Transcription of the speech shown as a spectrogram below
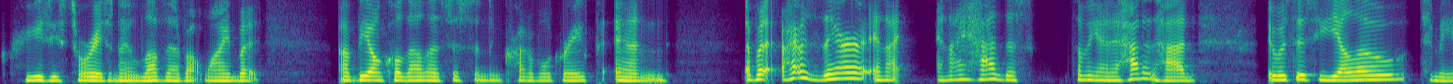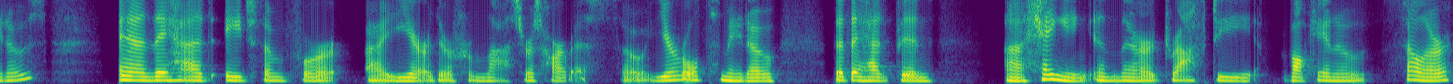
crazy stories, and I love that about wine. But uh, Biancolella is just an incredible grape, and but I was there and I and I had this something I hadn't had. It was this yellow tomatoes, and they had aged them for a year. They were from last year's harvest, so a year old tomato that they had been uh, hanging in their drafty volcano cellar,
